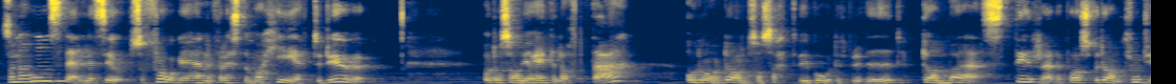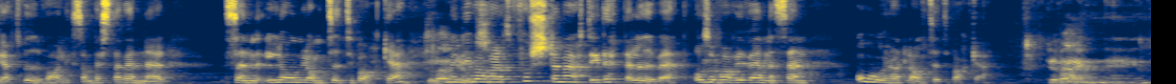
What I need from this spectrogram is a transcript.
Så när hon ställer sig upp så frågar jag henne förresten, vad heter du? Och då sa hon, jag heter Lotta. Och då de som satt vid bordet bredvid, de bara stirrade på oss för de trodde ju att vi var liksom bästa vänner sen lång, lång tid tillbaka. Mm, Men det var vårt första möte i detta livet och så mm. var vi vänner sen oerhört lång tid tillbaka. Det var en, en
